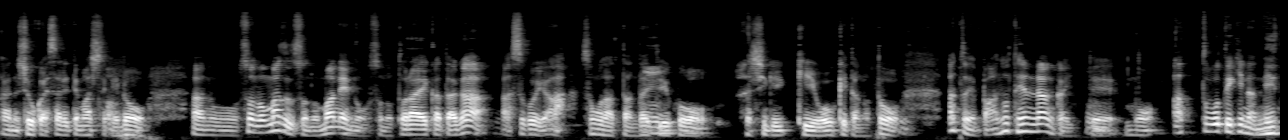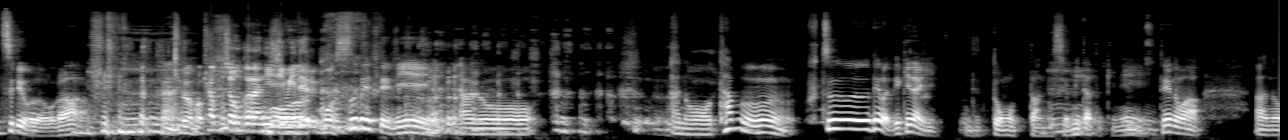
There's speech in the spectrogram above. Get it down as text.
あの、紹介されてましたけど、あの、その、まずそのマネのその捉え方が、あ、すごい、あ、そうだったんだっていう、こう、刺激を受けたのとうん、あとやっぱあの展覧会って、もう圧倒的な熱量が、あのキャプションから滲み出る。もうもうすべてに、あの、あの、多分、普通ではできないと思ったんですよ、うん。見たときうん。に。っていうのは、あの、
